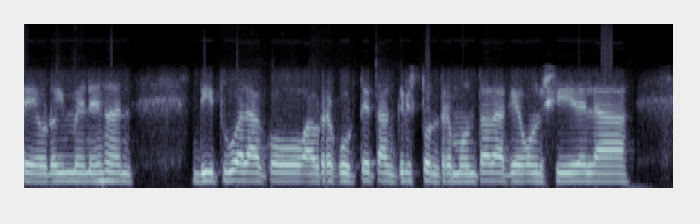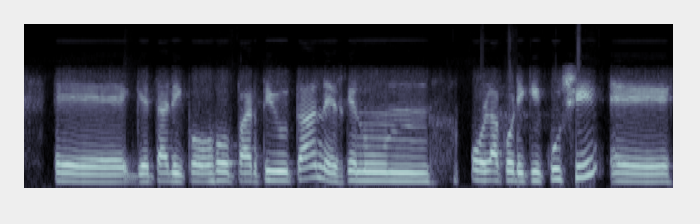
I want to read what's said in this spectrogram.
e, oroimenean ditualako aurreko urtetan kriston remontadak egon zirela e, getariko partidutan, ez genuen olakorik ikusi, e,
